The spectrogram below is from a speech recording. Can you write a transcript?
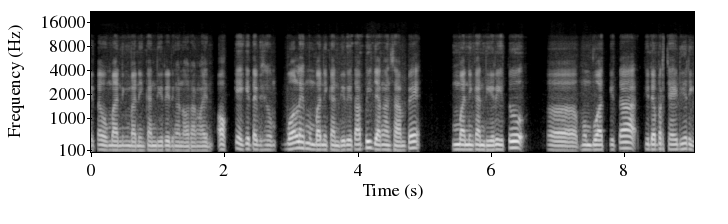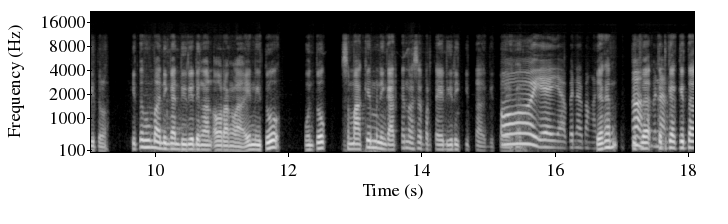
kita membanding-bandingkan diri dengan orang lain. Oke, kita bisa boleh membandingkan diri, tapi jangan sampai membandingkan diri itu eh, membuat kita tidak percaya diri gitu loh. Kita membandingkan diri dengan orang lain itu untuk semakin meningkatkan rasa percaya diri kita gitu ya kan Oh iya iya benar banget. ya kan Ah, kita, benar. ketika kita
